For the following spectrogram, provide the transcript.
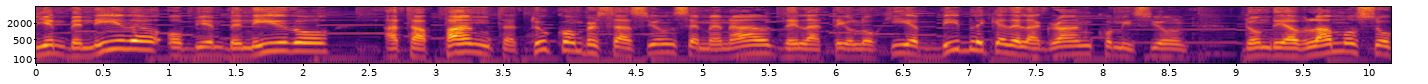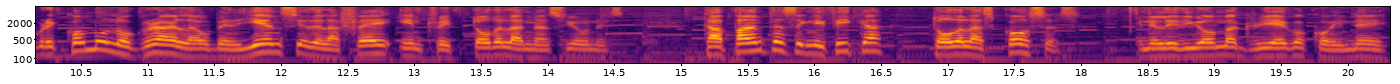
Bienvenida o bienvenido a Tapanta, tu conversación semanal de la teología bíblica de la Gran Comisión, donde hablamos sobre cómo lograr la obediencia de la fe entre todas las naciones. Tapanta significa todas las cosas en el idioma griego koiné.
